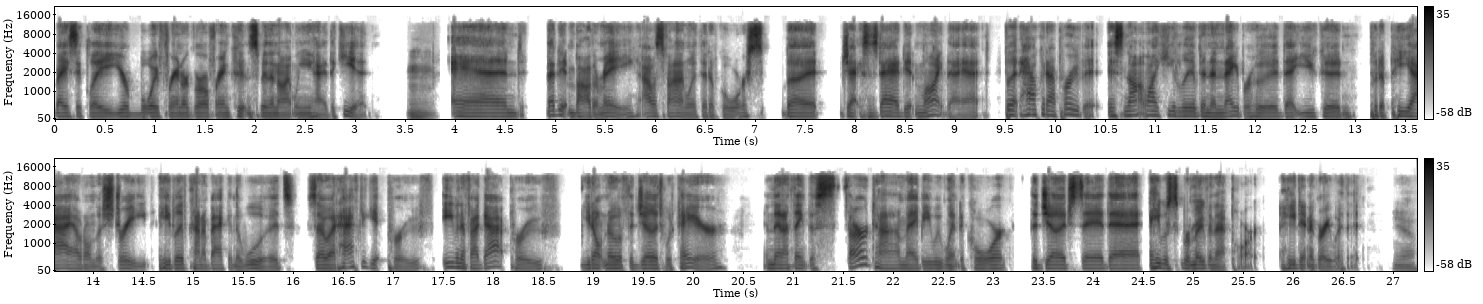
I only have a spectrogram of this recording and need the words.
basically your boyfriend or girlfriend couldn't spend the night when you had the kid. Mhm. And that didn't bother me. I was fine with it, of course. But Jackson's dad didn't like that. But how could I prove it? It's not like he lived in a neighborhood that you could put a PI out on the street. He lived kind of back in the woods. So I'd have to get proof. Even if I got proof, you don't know if the judge would care. And then I think the third time maybe we went to court, the judge said that he was removing that part. He didn't agree with it. Yeah.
